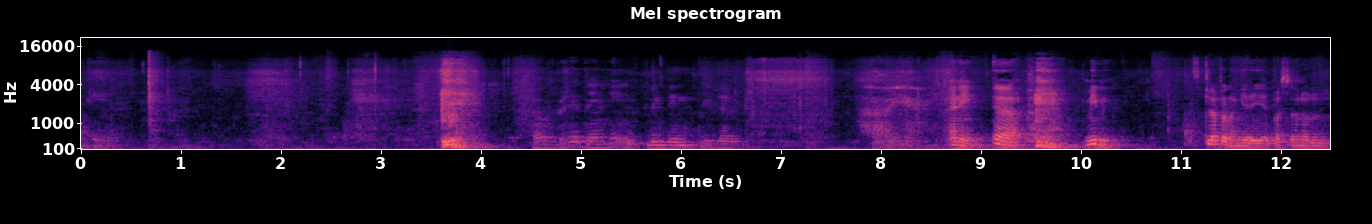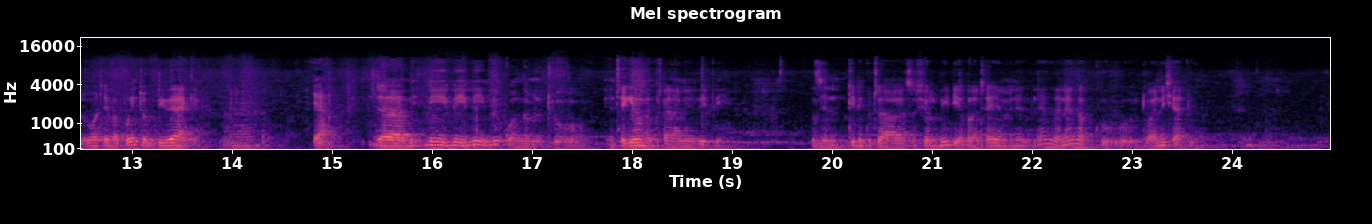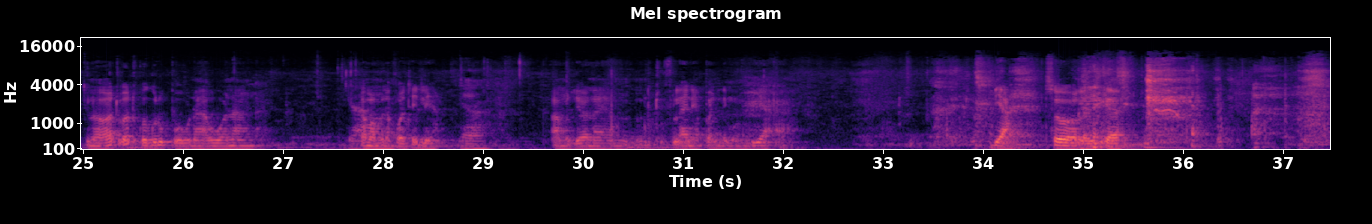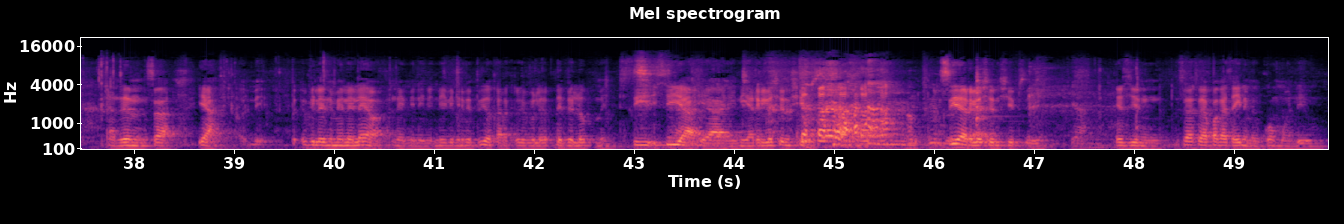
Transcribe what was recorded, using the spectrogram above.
Oh, breathing in. breathe out oh, yeah. Any, uh, mimi kila mtu anaangalia personal whatever point of view yake. Yeah. Uh, mi, mi, mi, mi kuanga mtu nitegemea umekutana nami vipi? As in, ukinikuta social media kuna time naweza naweza kutoanisha tu. Kuna watu watu kwa grupu unauonanga Yeah. kama mnafuatilia. Yeah. Amliona mtu fulani hapa nilimwambia yeah. So like uh, and then sa yeah vile nimelelewa nime- nime- nime- nimepiga character development. Si, si ya, ya, ni ya relationships. Si ya relationships hii yeah. As in, sasa mpaka sahii nimekuwa mwalimu.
